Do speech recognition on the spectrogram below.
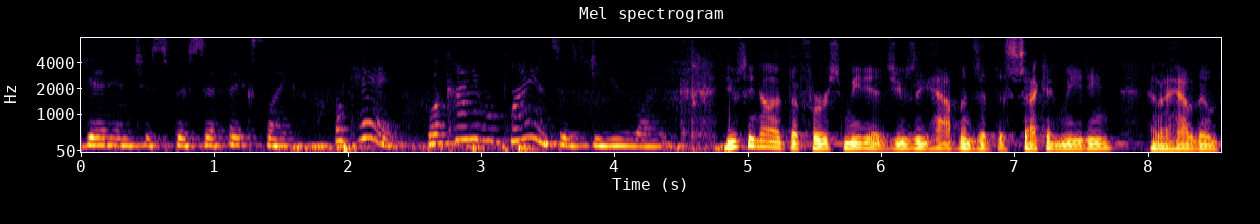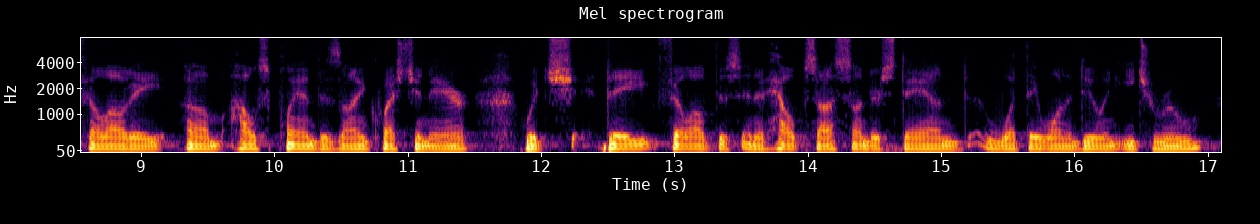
get into specifics like, okay, what kind of appliances do you like? Usually not at the first meeting. It usually happens at the second meeting, and I have them fill out a um, house plan design questionnaire, which they fill out this, and it helps us understand what they want to do in each room.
